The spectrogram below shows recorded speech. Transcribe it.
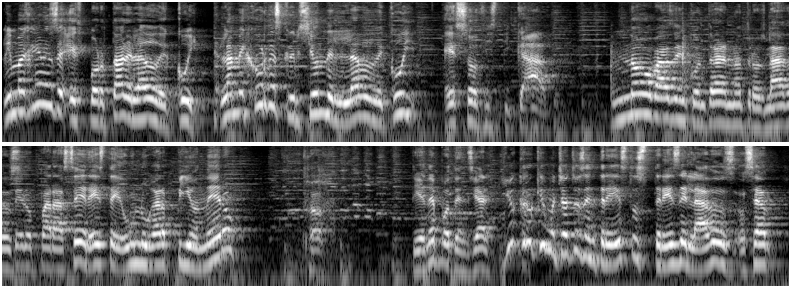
Imagínense exportar helado de cuy. La mejor descripción del helado de cuy es sofisticado. No vas a encontrar en otros lados, pero para hacer este un lugar pionero, tiene potencial. Yo creo que muchachos, entre estos tres helados, o sea,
